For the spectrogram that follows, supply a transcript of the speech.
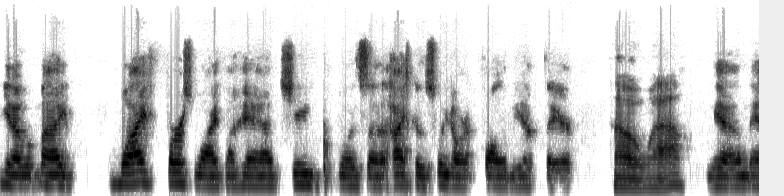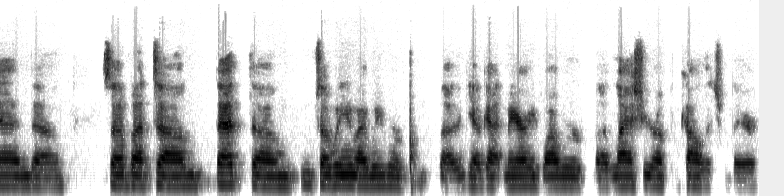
You know, my wife, first wife I had, she was a high school sweetheart. Followed me up there. Oh wow. Yeah, and. Um, so, but um, that um, so anyway, we were uh, you know got married while we were uh, last year up in college there.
